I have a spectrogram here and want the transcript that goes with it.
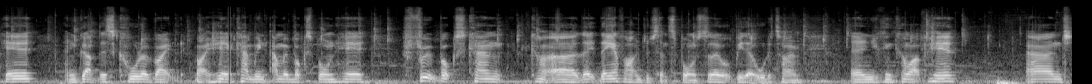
here and grab this cooler right right here. Can be an ammo box spawn here. Fruit box can uh, they they have 100% spawn, so they will be there all the time. And you can come up here, and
